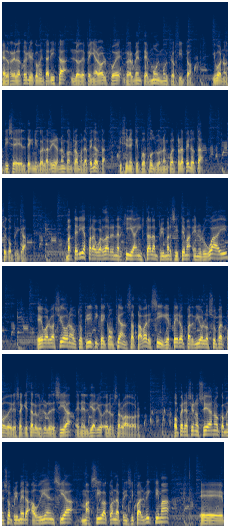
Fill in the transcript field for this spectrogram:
el relator y el comentarista, lo de Peñarol fue realmente muy, muy flojito. Y bueno, dice el técnico de la Riera, no encontramos la pelota. Y si un equipo de fútbol no encuentra la pelota, se complica. Baterías para guardar energía, instalan primer sistema en Uruguay. Evaluación, autocrítica y confianza. Tavares sigue, pero perdió los superpoderes. Aquí está lo que yo le decía en el diario El Observador. Operación Océano comenzó primera audiencia masiva con la principal víctima. Eh,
